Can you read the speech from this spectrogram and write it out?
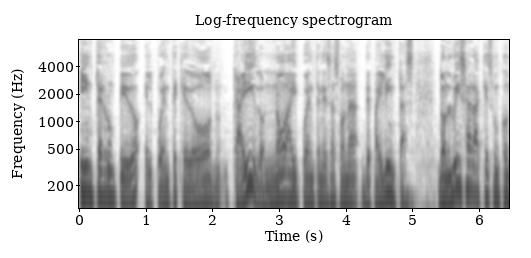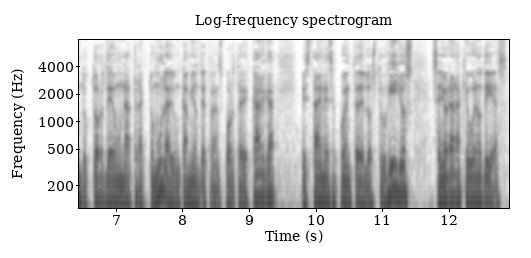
interrumpido, el puente quedó caído, no hay puente en esa zona de Pailintas. Don Luis Araque es un conductor de una tractomula, de un camión de transporte de carga, está en ese puente de los Trujillos. Señor Araque, buenos días.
